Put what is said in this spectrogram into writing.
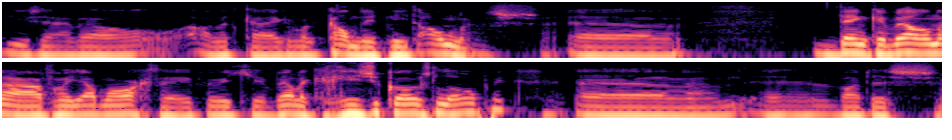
Die zijn wel aan het kijken van kan dit niet anders? Uh, denken wel na van ja, maar wacht even, weet je, welke risico's loop ik? Uh, wat is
